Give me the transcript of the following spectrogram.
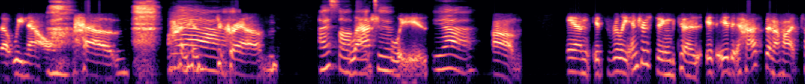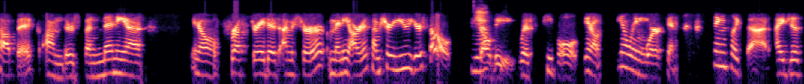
that we now have on yeah. Instagram. I saw Lash that too. Police. Yeah. Um, and it's really interesting because it, it has been a hot topic. Um, there's been many, uh, you know, frustrated, I'm sure, many artists, I'm sure you yourself, yeah. Shelby, with people, you know, stealing work and things like that. I just,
